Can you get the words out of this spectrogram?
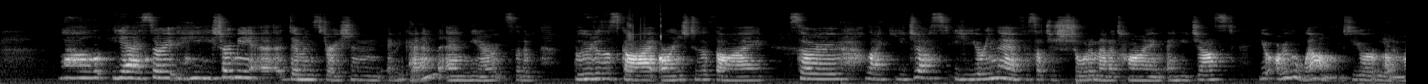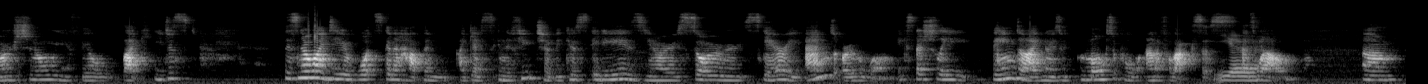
Well, yeah, so he showed me a demonstration EpiPen, and you know, it's sort of blue to the sky, orange to the thigh. So, like, you just, you're in there for such a short amount of time, and you just, you're overwhelmed. You're Yeah. emotional, you feel like you just, there's no idea of what's going to happen, I guess, in the future because it is, you know, so scary and overwhelming, especially being diagnosed with multiple anaphylaxis Yeah. as well. Um,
